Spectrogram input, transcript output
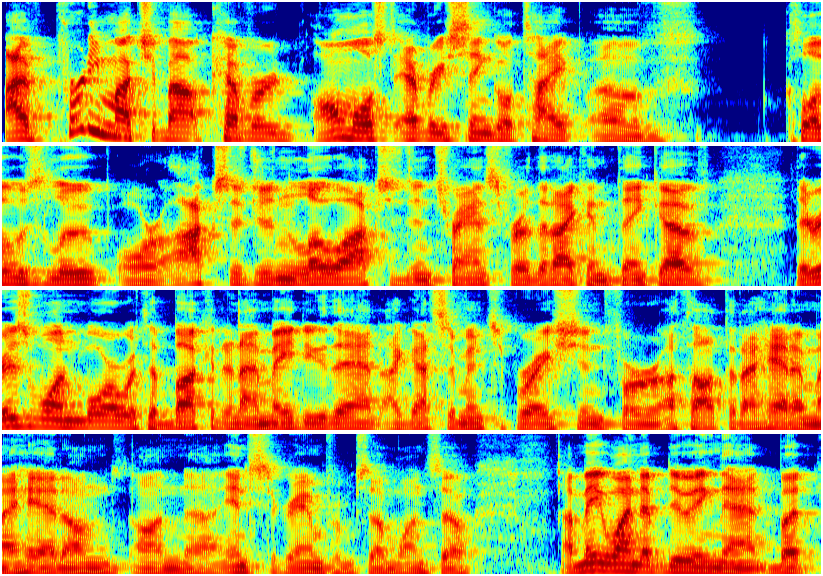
I've pretty much about covered almost every single type of closed loop or oxygen, low oxygen transfer that I can think of. There is one more with a bucket and I may do that. I got some inspiration for a thought that I had in my head on, on uh, Instagram from someone. So I may wind up doing that. But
